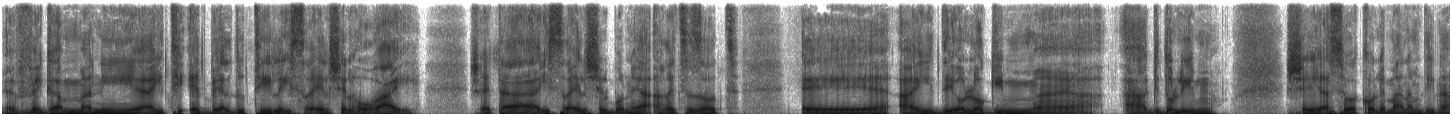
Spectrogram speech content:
וגם אני הייתי עד בילדותי לישראל של הוריי, שהייתה ישראל של בוני הארץ הזאת, אה, האידיאולוגים אה, הגדולים שעשו הכל למען המדינה.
